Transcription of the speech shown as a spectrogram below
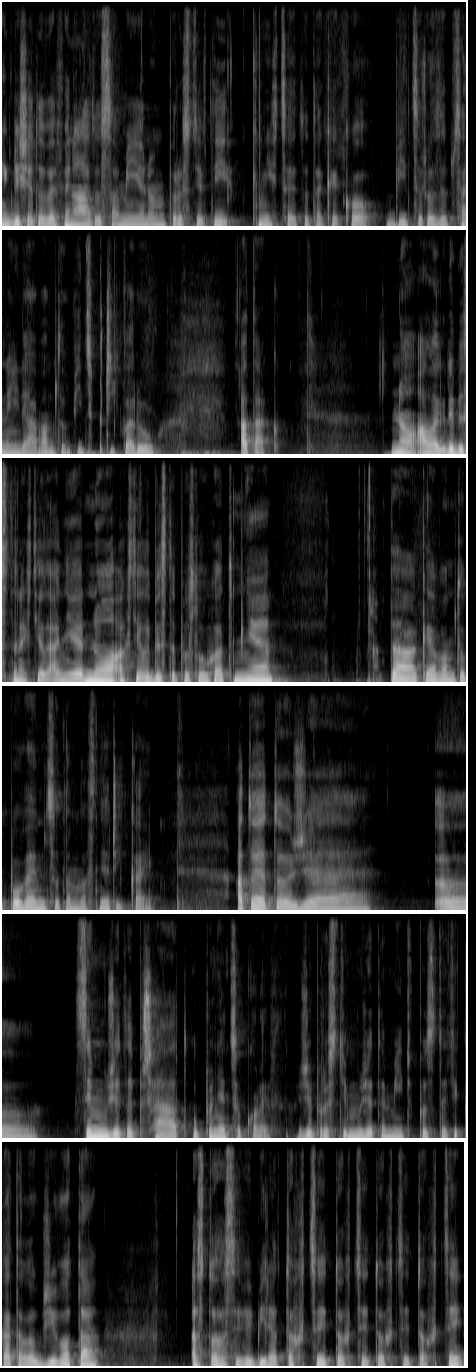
i když je to ve finále to samé, jenom prostě v té knížce je to tak jako víc rozepsaný, dávám to víc příkladů a tak. No, ale kdybyste nechtěli ani jedno a chtěli byste poslouchat mě, tak já vám to povím, co tam vlastně říkají. A to je to, že uh, si můžete přát úplně cokoliv. Že prostě můžete mít v podstatě katalog života a z toho si vybírat to chci, to chci, to chci, to chci.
